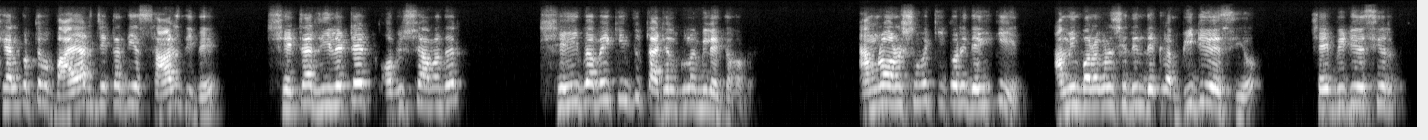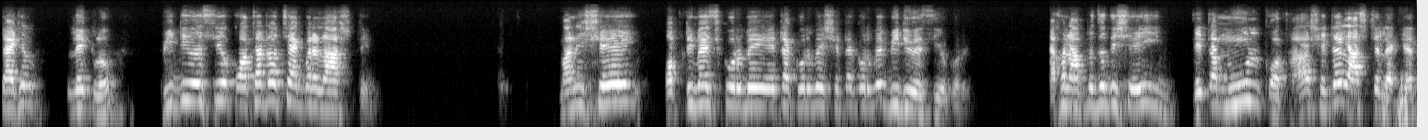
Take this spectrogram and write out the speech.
খেয়াল করতে বায়ার যেটা দিয়ে সার্চ দিবে, সেটা রিলেটেড অবশ্যই আমাদের সেইভাবেই কিন্তু টাইটেলগুলো মিলাইতে হবে। আমরা অনেক সময় কি করি দেখি কি, আমি মনে করি সেদিন দেখলাম ভিডিও এসিও সেই ভিডিও এসিওর টাইটেল লিখলো ভিডিও এসিও কথাটা হচ্ছে একবারে লাস্টে মানে সেই অপটিমাইজ করবে, এটা করবে, সেটা করবে ভিডিও এসিও করে। এখন আপনি যদি সেই যেটা মূল কথা সেটা লাস্টে লেখেন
